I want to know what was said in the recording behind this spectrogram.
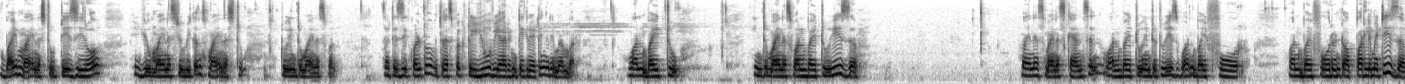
by minus 2 t 0 u minus u becomes minus 2 2 into minus 1 that is equal to with respect to u we are integrating remember 1 by 2 into minus 1 by 2 is uh, minus minus cancel. 1 by 2 into 2 is 1 by 4 1 by 4 into upper limit is uh,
